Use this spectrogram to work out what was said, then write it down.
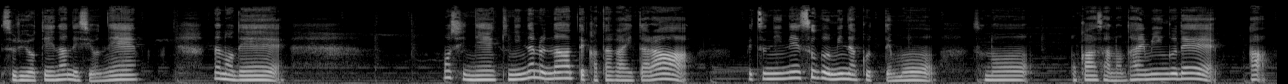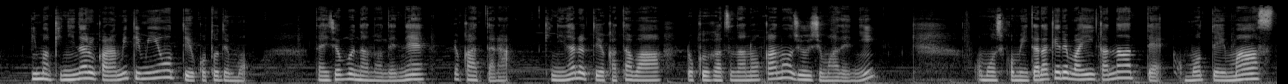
する予定なんですよね。なのでもしね気になるなって方がいたら別にねすぐ見なくってもそのお母さんのタイミングで今気になるから見てみようっていうことでも大丈夫なのでねよかったら気になるっていう方は6月7日の10時までにお申し込みいただければいいかなって思っています。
